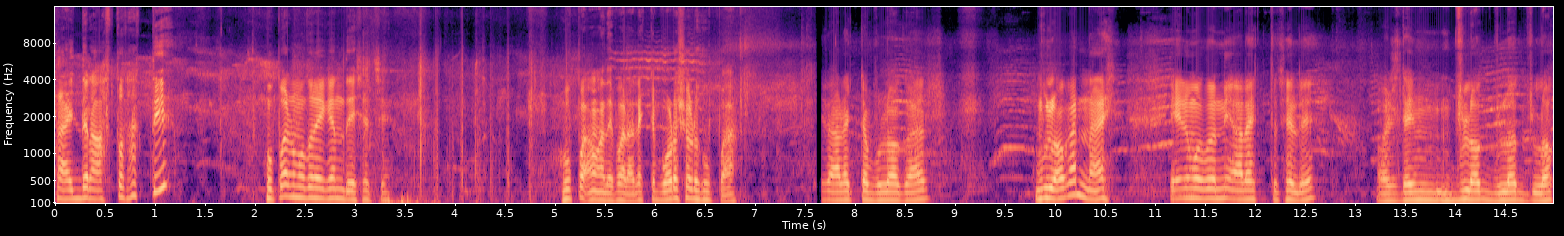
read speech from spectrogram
সাইডদের রাস্তা থাকতে হুপার মতন এখান দিয়ে এসেছে। হুপা আমাদের পাড়ার, একটা বড় সড়ো হুপা। আর একটা ব্লগার। ব্লগার নাই, এর মতনই আর একটা ছেলে। All time blog blog blog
